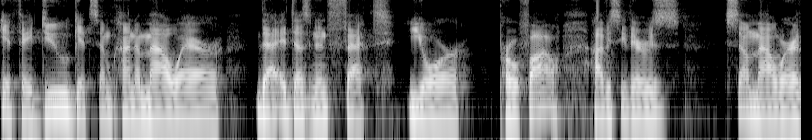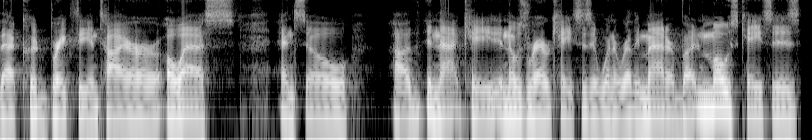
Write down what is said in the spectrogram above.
if they do get some kind of malware that it doesn't infect your profile. Obviously, there's some malware that could break the entire OS. And so, uh, in that case, in those rare cases, it wouldn't really matter. But in most cases,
